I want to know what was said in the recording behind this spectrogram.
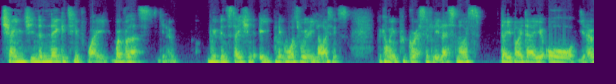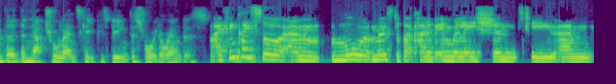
change in a negative way, whether that's you know we've been stationed at Ypres and it was really nice. It's becoming progressively less nice day by day, or you know the the natural landscape is being destroyed around us. I think I saw um, more most of that kind of in relation to. Um,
